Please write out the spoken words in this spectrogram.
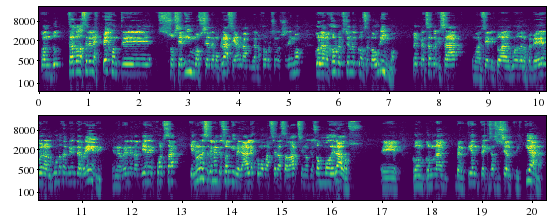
cuando trato de hacer el espejo entre socialismo, socialdemocracia, la, la mejor versión del socialismo, con la mejor versión del conservadurismo. Estoy pensando quizá, como decía que todos algunos de los PPD, bueno, algunos también de RN. En RN también hay fuerzas que no necesariamente son liberales como Marcela Sabat, sino que son moderados, eh, con, con, una vertiente quizás social cristiana.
